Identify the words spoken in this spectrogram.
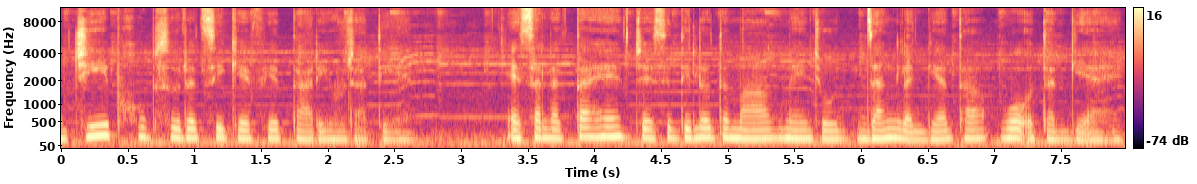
अजीब खूबसूरत सी कैफियत तारी हो जाती है। ऐसा लगता है जैसे दिलो दिमाग में जो जंग लग गया था, वो उतर गया है।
